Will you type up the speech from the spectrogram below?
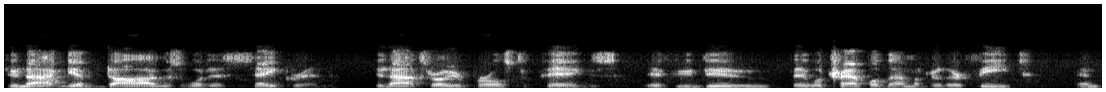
Do not give dogs what is sacred. Do not throw your pearls to pigs. If you do, they will trample them under their feet and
